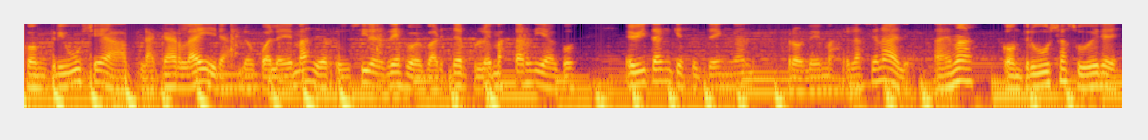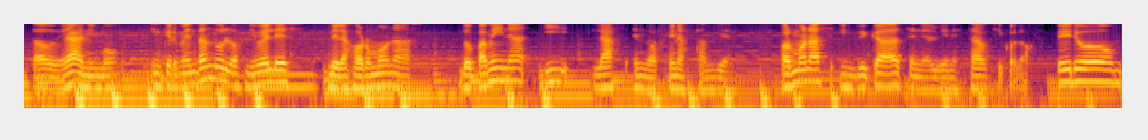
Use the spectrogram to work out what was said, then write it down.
contribuye a aplacar la ira, lo cual además de reducir el riesgo de padecer problemas cardíacos, evitan que se tengan problemas relacionales. Además, contribuye a subir el estado de ánimo, incrementando los niveles de las hormonas dopamina y las endorfinas también. Hormonas implicadas en el bienestar psicológico. Pero,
